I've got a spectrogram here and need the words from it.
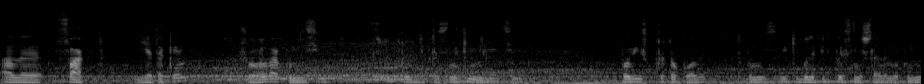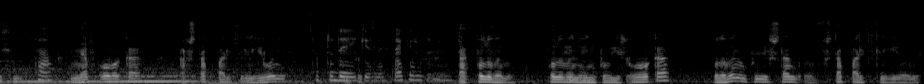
Але факт є таким, що голова комісії в супроводі працівників міліції повіз протоколи з комісії, які були підписані членами комісії, Так. не в ОВК, а в штаб партії регіонів. Тобто деякі з них, так я розумію? Так, половину. Половину він повіз ОВК, половину повіз в штаб партії регіонів.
